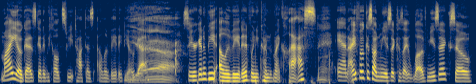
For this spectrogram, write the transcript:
My yoga is going to be called Sweet Tata's Elevated Yoga. Yeah. So you're going to be elevated when you come to my class. And I focus on music because I love music. So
